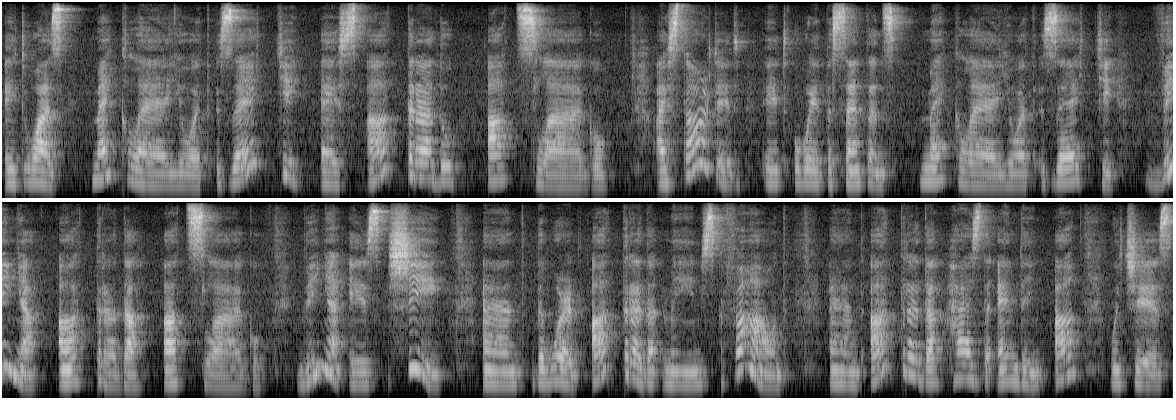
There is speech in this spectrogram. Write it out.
It was Meklējot zeķi, es atradu atslēgu. I started it with the sentence Meklējot zeķi, viņa atrada atslēgu. Viņa is she and the word atrada means found and atrada has the ending a which is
